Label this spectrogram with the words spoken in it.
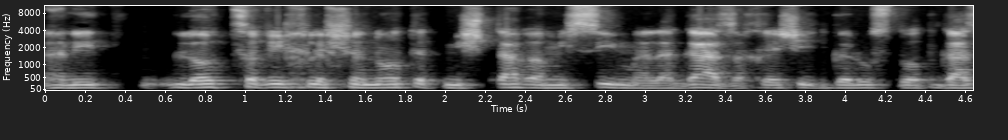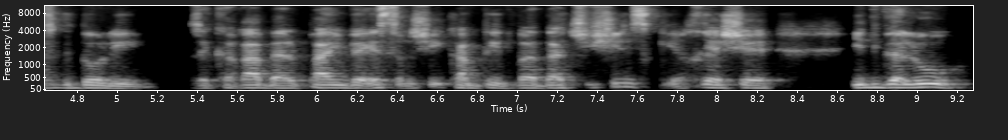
אני לא צריך לשנות את משטר המיסים על הגז אחרי שהתגלו שדות גז גדולים. זה קרה ב-2010 שהקמתי את ועדת שישינסקי, אחרי שהתגלו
